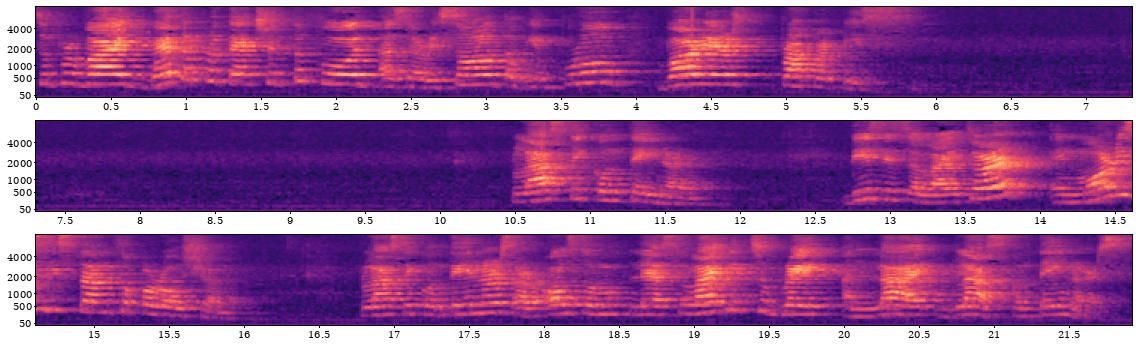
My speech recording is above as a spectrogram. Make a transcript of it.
to provide better protection to food as a result of improved barrier properties. Plastic container. This is a lighter and more resistant to corrosion. Plastic containers are also less likely to break unlike glass containers.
